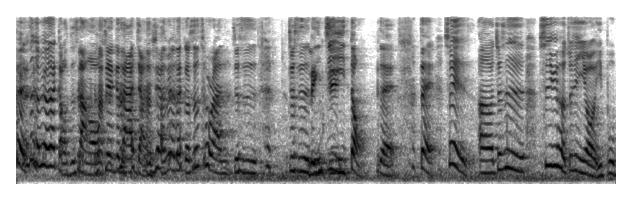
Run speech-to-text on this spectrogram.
对这个没有在稿子上哦，我现在跟大家讲一下，没有在稿，是突然就是就是灵机一动，对对，所以呃，就是施玉和最近也有一部。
